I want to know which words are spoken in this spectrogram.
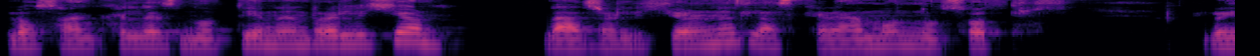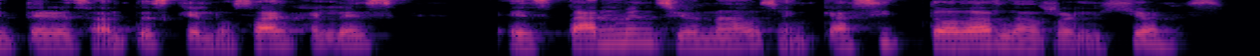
los ángeles no tienen religión. las religiones las creamos nosotros. Lo interesante es que los ángeles están mencionados en casi todas las religiones.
